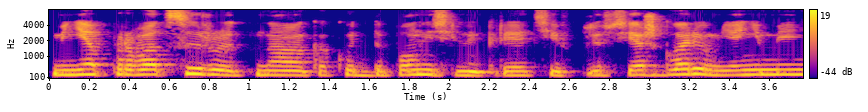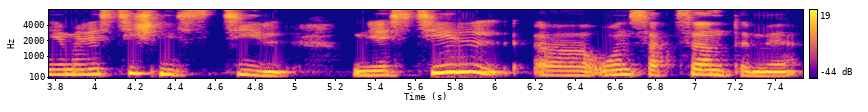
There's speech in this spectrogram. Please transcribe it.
меня провоцирует на какой-то дополнительный креатив. Плюс я же говорю, у меня не минималистичный стиль. У меня стиль, э, он с акцентами.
